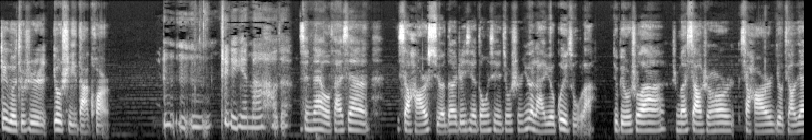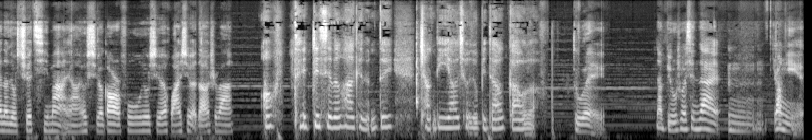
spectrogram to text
这个就是又是一大块儿。嗯嗯嗯，这个也蛮好的。现在我发现，小孩学的这些东西就是越来越贵族了。就比如说啊，什么小时候小孩有条件的就学骑马呀，又学高尔夫，又学滑雪的，是吧？哦，对，这些的话可能对场地要求就比较高了。对，那比如说现在，嗯，让你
